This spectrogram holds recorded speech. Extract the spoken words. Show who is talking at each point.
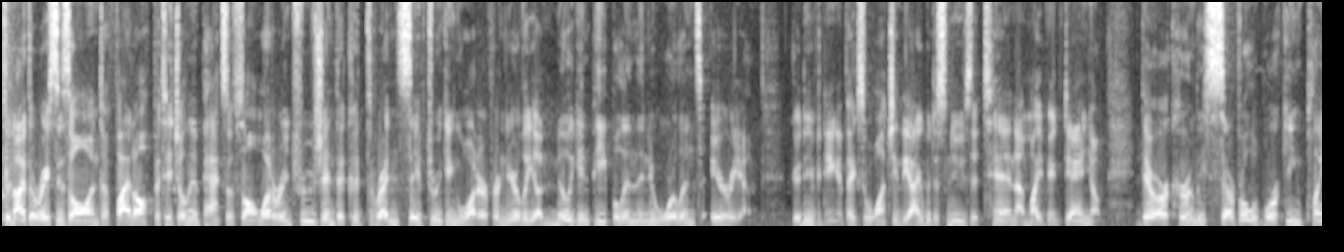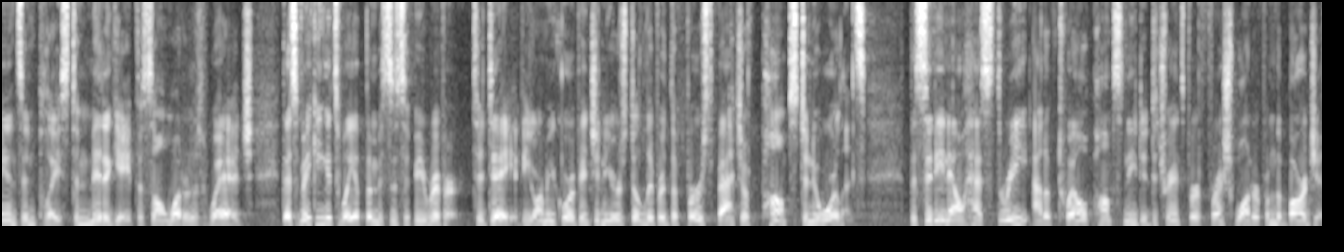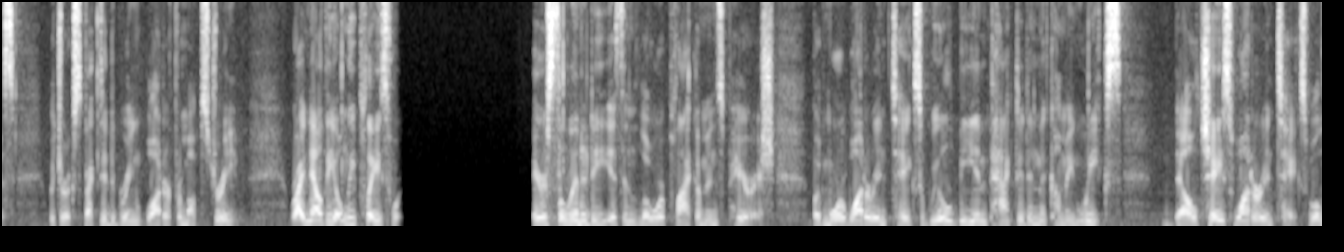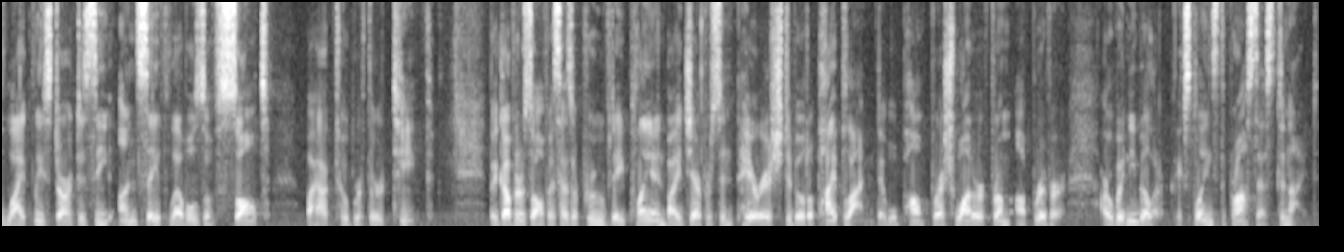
Speaker 1: Tonight, the race is on to fight off potential impacts of saltwater intrusion that could threaten safe drinking water for nearly a million people in the New Orleans area. Good evening and thanks for watching the Eyewitness News at 10. I'm Mike McDaniel. There are currently several working plans in place to mitigate the saltwater's wedge that's making its way up the Mississippi River. Today, the Army Corps of Engineers delivered the first batch of pumps to New Orleans. The city now has three out of 12 pumps needed to transfer fresh water from the barges, which are expected to bring water from upstream. Right now, the only place where air salinity is in Lower Plaquemines Parish, but more water intakes will be impacted in the coming weeks. Belle Chasse water intakes will likely start to see unsafe levels of salt by October 13th. The governor's office has approved a plan by Jefferson Parish to build a pipeline that will pump fresh water from upriver. Our Whitney Miller explains the process tonight.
